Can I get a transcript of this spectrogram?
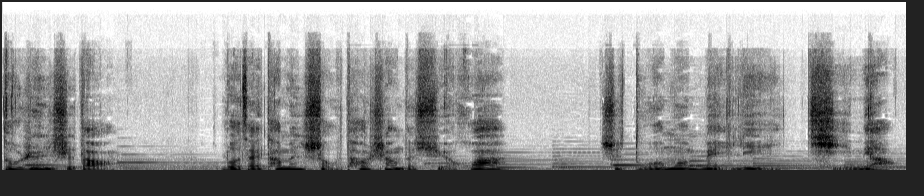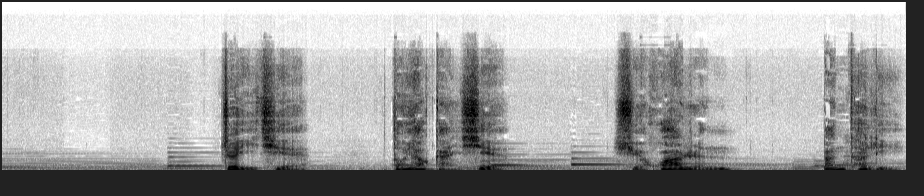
都认识到，落在他们手套上的雪花是多么美丽奇妙。这一切都要感谢雪花人班特利。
